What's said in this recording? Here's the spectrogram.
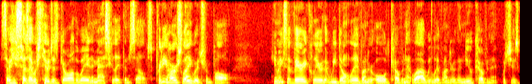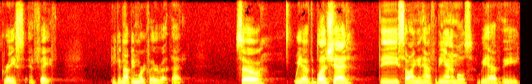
So he says, I wish they would just go all the way and emasculate themselves. Pretty harsh language from Paul. He makes it very clear that we don't live under old covenant law, we live under the new covenant, which is grace and faith. He could not be more clear about that. So we have the bloodshed, the sawing in half of the animals, we have the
